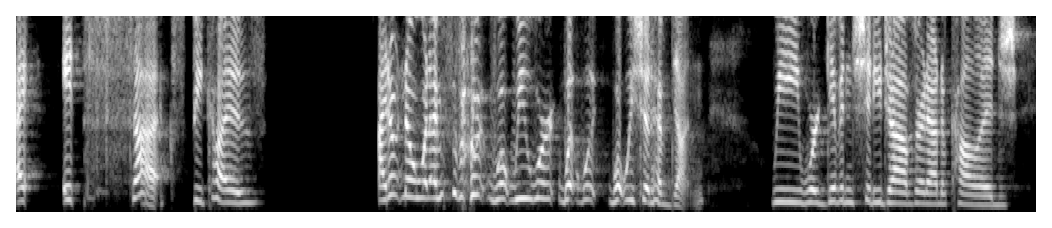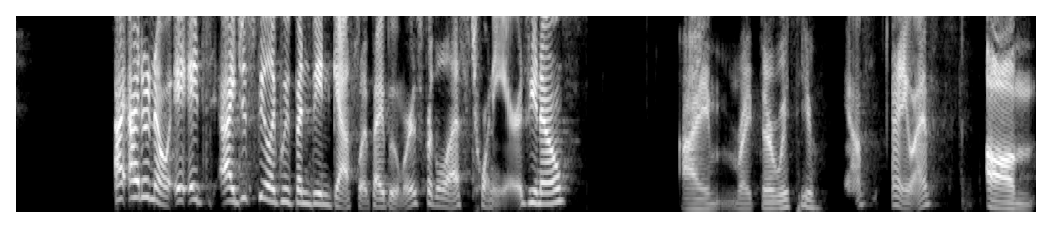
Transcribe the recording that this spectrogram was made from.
I it sucks because I don't know what I'm supposed what we were what what what we should have done. We were given shitty jobs right out of college. I, I don't know. It, it's I just feel like we've been being gaslit by boomers for the last 20 years, you know? I'm right there with you. Yeah. Anyway. Um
